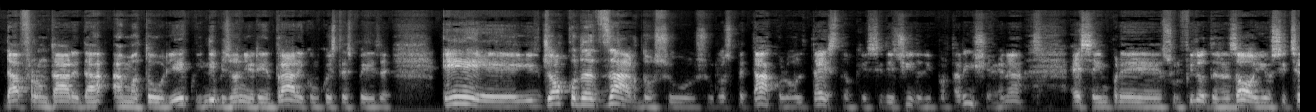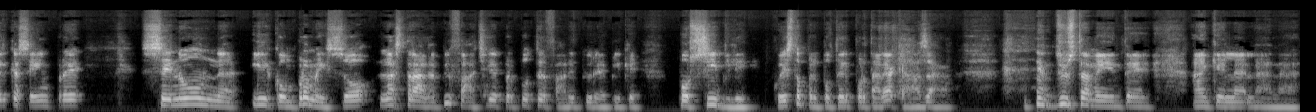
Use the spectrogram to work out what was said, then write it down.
da affrontare da amatori e quindi bisogna rientrare con queste spese. E il gioco d'azzardo su, sullo spettacolo o il testo che si decide di portare in scena è sempre sul filo del rasoio si cerca sempre se non il compromesso, la strada più facile per poter fare più repliche possibili. questo per poter portare a casa giustamente anche la, la, la,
